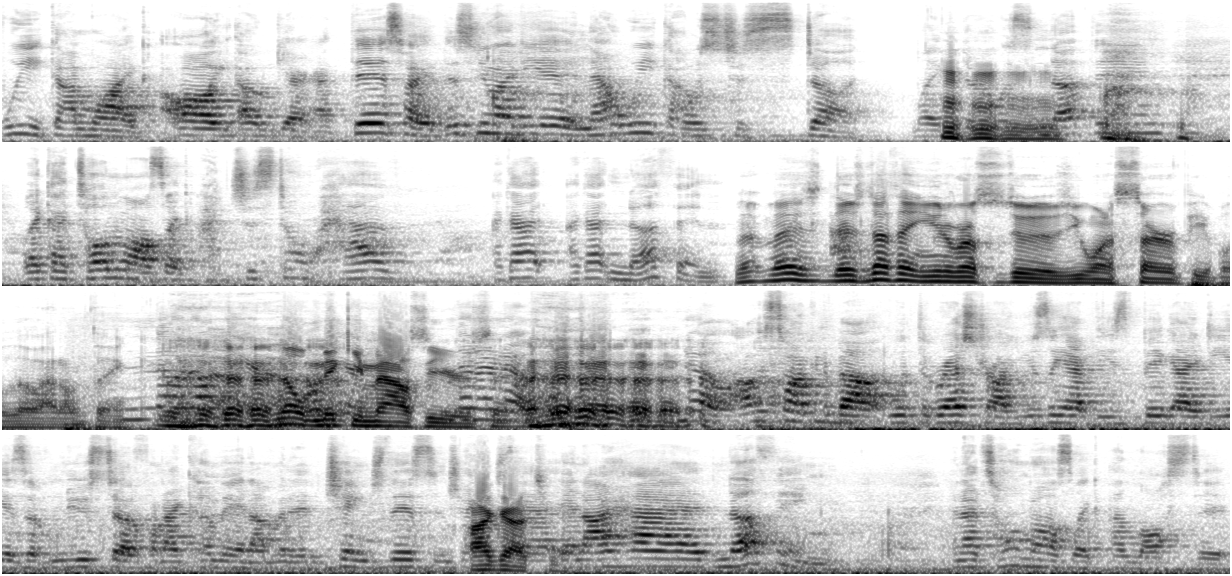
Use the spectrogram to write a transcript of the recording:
week I'm like oh, oh yeah I got this I had this new idea and that week I was just stunned like there was nothing like I told him I was like I just don't have I got I got nothing. There's, there's nothing at Universal Studios you want to serve people though. I don't think. No, no, No Mickey Mouse ears. no, no. no, I was talking about with the restaurant. Usually have these big ideas of new stuff when I come in. I'm going to change this and change I got that. you. And I had nothing. And I told him, I was like, I lost it.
